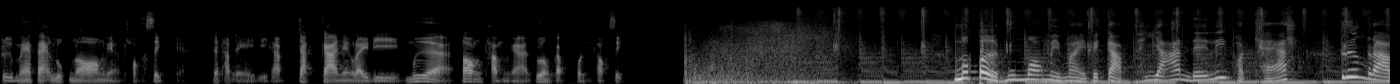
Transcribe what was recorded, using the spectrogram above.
หรือแม้แต่ลูกน้องเนี่ย toxic เนี่ยจะทำยังไงดีครับ จัดการอย่างไรดีเมื่อต้องทำงานร่วมกับคน toxic มาเปิดมุมมองใหม่ๆ ไปกับทะยาน Daily Podcast เรื่องราว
